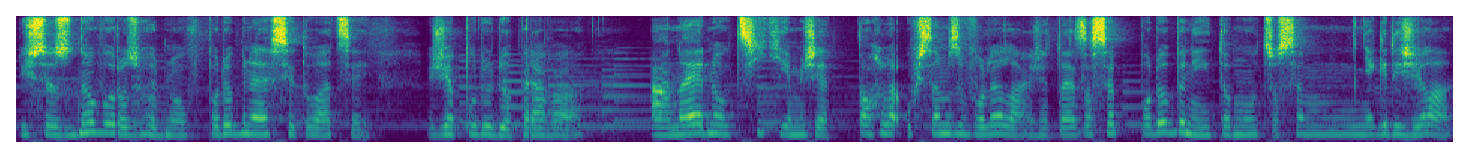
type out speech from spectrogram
Když se znovu rozhodnu v podobné situaci, že půjdu doprava a najednou cítím, že tohle už jsem zvolila, že to je zase podobný tomu, co jsem někdy žila,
